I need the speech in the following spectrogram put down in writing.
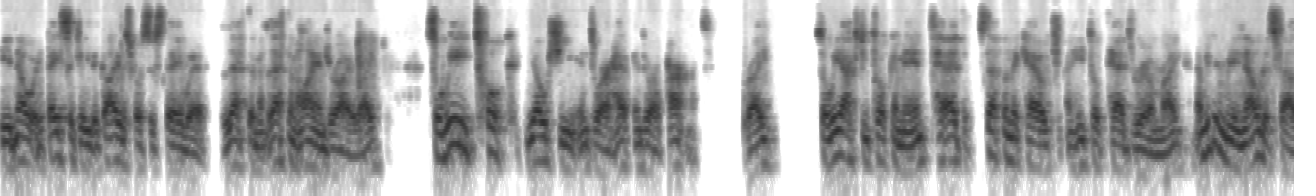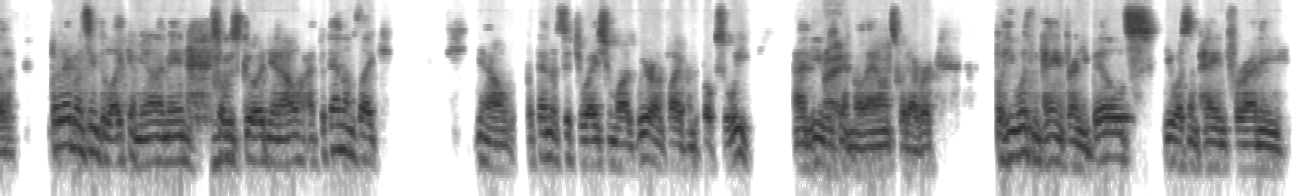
you know, basically the guy he was supposed to stay with left him left him high and dry, right? So we took Yoshi into our into our apartment, right? So we actually took him in. Ted stepped on the couch and he took Ted's room, right? And we didn't really know this fella, but everyone seemed to like him. You know what I mean? Mm-hmm. So it was good, you know. But then I was like, you know, but then the situation was we were on 500 bucks a week and he was right. getting allowance, whatever. But he wasn't paying for any bills. He wasn't paying for any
